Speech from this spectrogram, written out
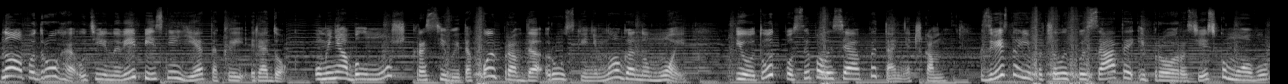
Ну а по-друге, у тій новій пісні є такий рядок: у мене був муж красивий такой, правда, русский немного, но мой. І отут посипалися питаннячка. Звісно, їй почали писати і про російську мову,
